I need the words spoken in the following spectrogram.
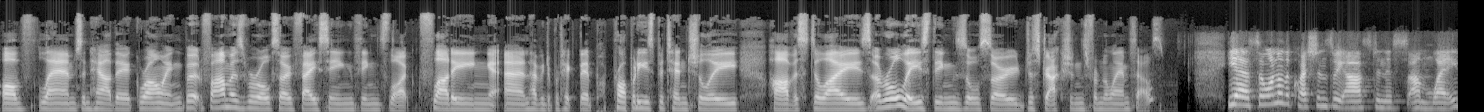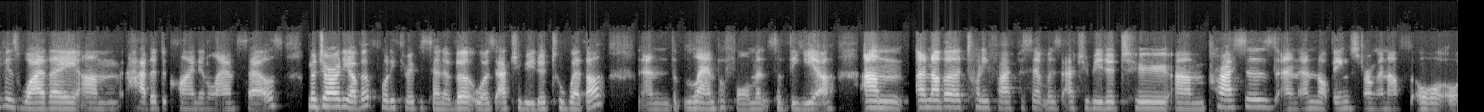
of lambs and how they're growing. But farmers were also facing things like flooding and having to protect their properties potentially, harvest delays. Are all these things also distractions from the lamb sales? Yeah, so one of the questions we asked in this um, wave is why they um, had a decline in lamb sales. Majority of it, 43% of it, was attributed to weather and the lamb performance of the year. Um, another 25% was attributed to um, prices and, and not being strong enough or, or,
